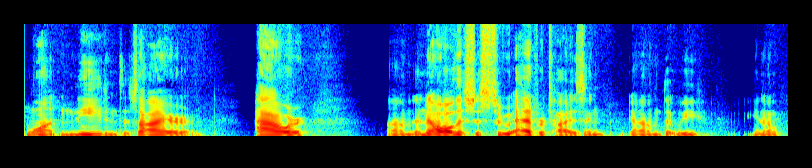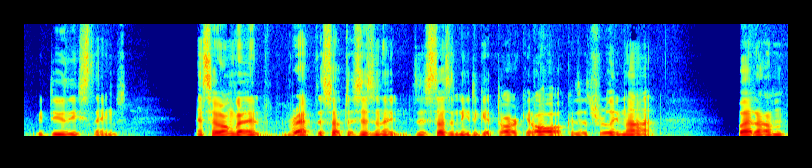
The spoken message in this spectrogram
want and need and desire and power um, and all this is through advertising um, that we you know we do these things. And so i'm going to wrap this up. This isn't a this doesn't need to get dark at all because it's really not. But um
